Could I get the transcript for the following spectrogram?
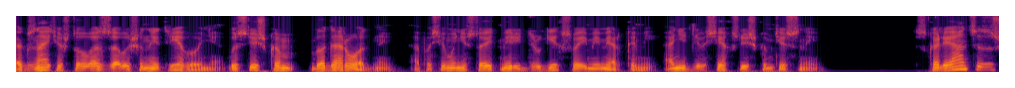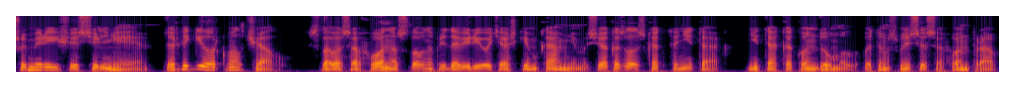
Так знайте, что у вас завышенные требования, вы слишком благородны, а посему не стоит мерить других своими мерками, они для всех слишком тесны. Скалианцы зашумели еще сильнее, только Георг молчал. Слова Сафона словно придавили его тяжким камнем, все оказалось как-то не так, не так, как он думал, в этом смысле Сафон прав.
